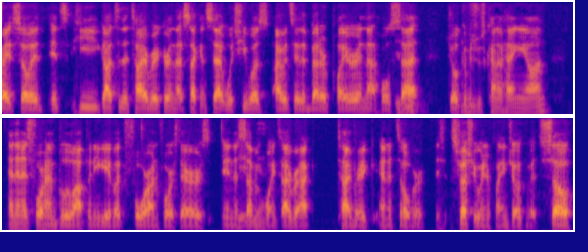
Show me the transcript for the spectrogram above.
right? So it, it's he got to the tiebreaker in that second set, which he was, I would say, the better player in that whole mm-hmm. set. Mm-hmm. Djokovic mm-hmm. was kind of hanging on, and then his forehand blew up, and he gave like four unforced errors in a yeah, seven point tiebreak, tiebreak, and it's over. Especially when you're playing Djokovic. So,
